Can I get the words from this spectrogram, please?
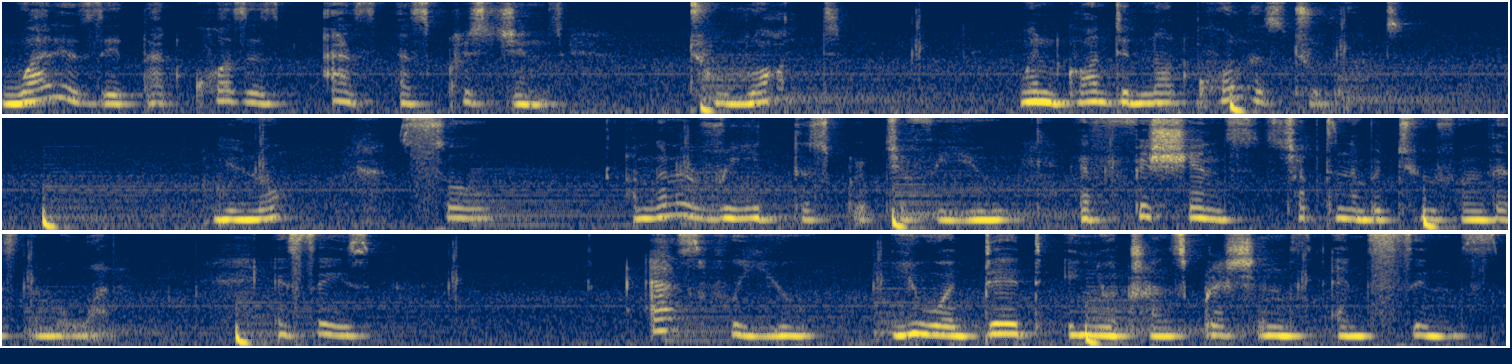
What is it that causes us as Christians to rot when God did not call us to rot? You know? So I'm going to read the scripture for you Ephesians chapter number 2 from verse number 1. It says, As for you, you were dead in your transgressions and sins.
